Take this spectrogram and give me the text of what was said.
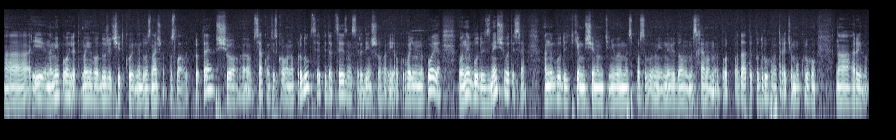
Е, І, на мій погляд, ми його дуже чітко і недвозначно послали про те, що е, вся конфіскована продукція підакцизна, серед іншого, і алкогольні напої, вони будуть знищуватися, а не будуть якимось чином тіньовими способами і невідомими схемами попадати по другому, третьому кругу на ринок.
